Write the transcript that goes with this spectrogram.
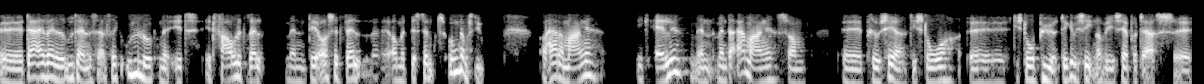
øh, der er valget uddannelse altså ikke udelukkende et, et fagligt valg, men det er også et valg øh, om et bestemt ungdomsliv. Og her er der mange, ikke alle, men, men der er mange, som øh, prioriterer de store, øh, de store byer. Det kan vi se, når vi ser på deres øh,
